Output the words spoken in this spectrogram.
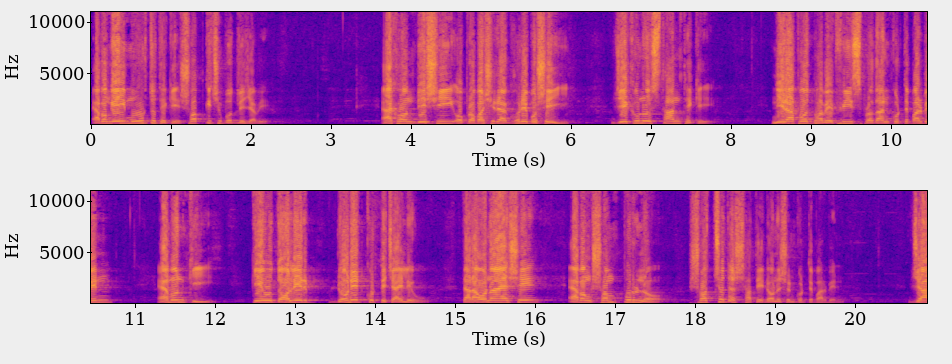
এবং এই মুহূর্ত থেকে সব কিছু বদলে যাবে। এখন দেশি ও প্রবাসীরা ঘরে বসেই যে কোনো স্থান থেকে নিরাপদভাবে ফিস প্রদান করতে পারবেন এমনকি কেউ দলের ডোনেট করতে চাইলেও তারা অনায়াসে এবং সম্পূর্ণ স্বচ্ছতার সাথে ডোনেশন করতে পারবেন, যা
